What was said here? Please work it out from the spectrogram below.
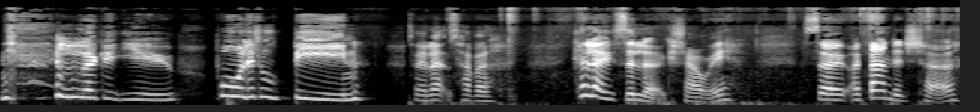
Look at you. Poor little bean. So let's have a closer look, shall we? So I bandaged her,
